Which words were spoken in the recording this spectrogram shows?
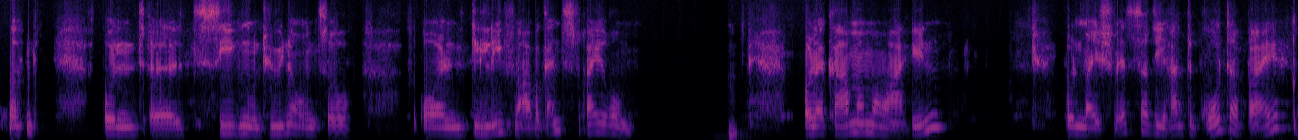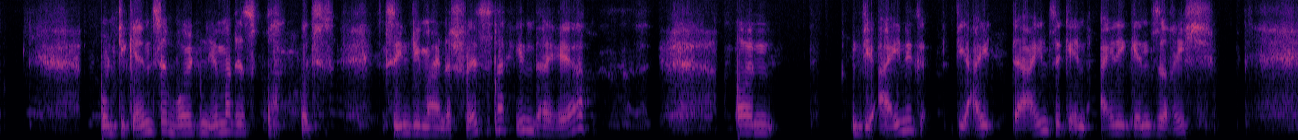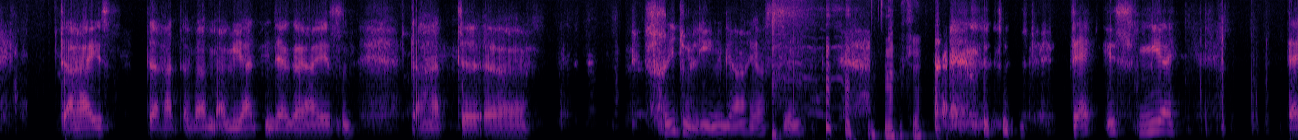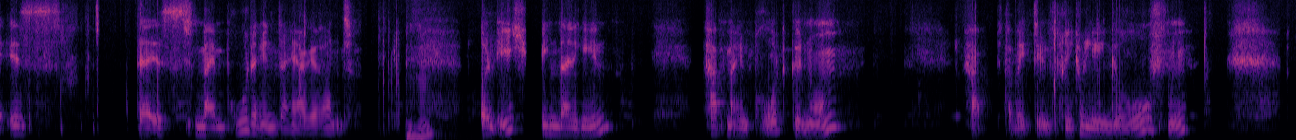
Und, und äh, Ziegen und Hühner und so. Und die liefen aber ganz frei rum. Und da kamen wir mal hin und meine Schwester, die hatte Brot dabei. Und die Gänse wollten immer das Brot. Jetzt sind die meiner Schwester hinterher. Und, und die eine, die, der einzige, eine Gänserich, der heißt, der hat, wie hat denn der geheißen? Der hatte äh, Fridolin geheißen. Okay. der ist mir, der ist, der ist meinem Bruder hinterhergerannt. Und ich bin dann hin, habe mein Brot genommen, habe hab ich den Fridolin gerufen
